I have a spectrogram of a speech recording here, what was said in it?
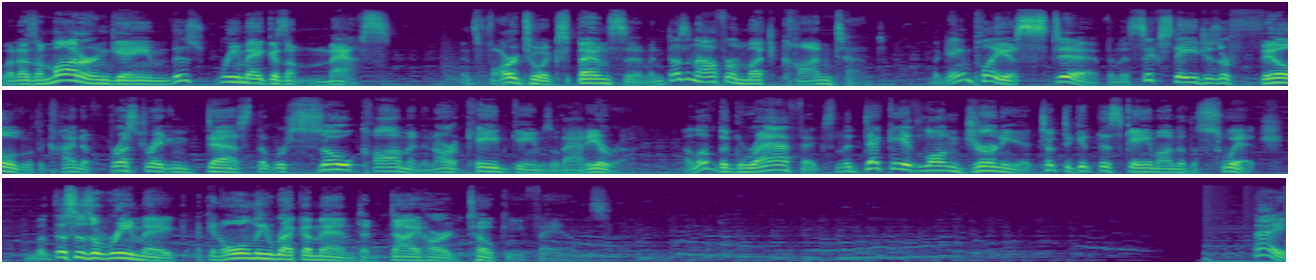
But as a modern game, this remake is a mess. It's far too expensive and doesn't offer much content. The gameplay is stiff, and the six stages are filled with the kind of frustrating deaths that were so common in arcade games of that era. I love the graphics and the decade long journey it took to get this game onto the Switch, but this is a remake I can only recommend to die-hard Toki fans. Hey,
